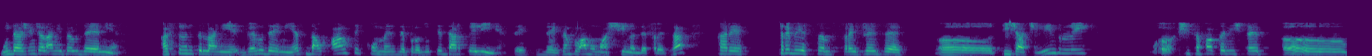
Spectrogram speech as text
unde ajunge la nivelul de MES. Astfel încât la nivelul de MES dau alte comenzi de producție, dar pe linie. De, de exemplu, am o mașină de frezat care trebuie să frezeze uh, tija cilindrului uh, și să facă niște uh,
